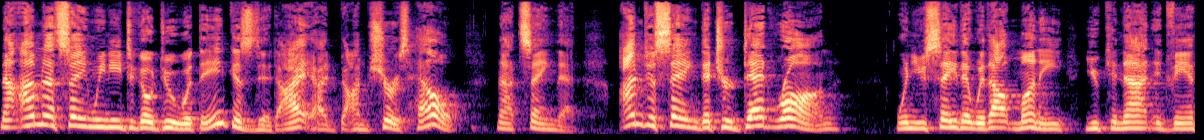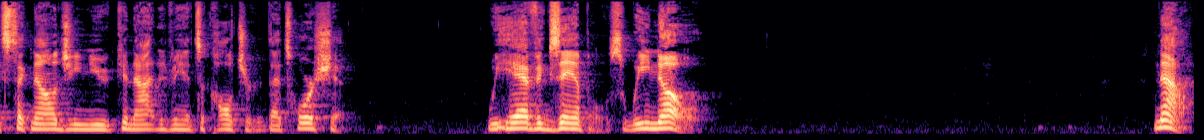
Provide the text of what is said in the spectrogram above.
Now i'm not saying we need to go do what the incas did. I, I am sure as hell not saying that. I'm just saying that you're dead wrong when you say that without money you cannot advance technology and you cannot advance a culture. That's horseshit. We have examples. We know. Now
